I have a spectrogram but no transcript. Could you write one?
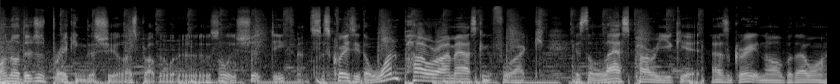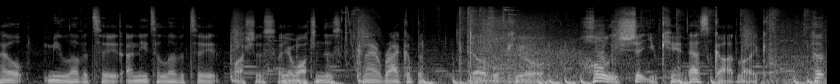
Oh no, they're just breaking this shield. That's probably what it is. Holy shit, defense. It's crazy. The one power I'm asking for is the last power you get. That's great and all, but that won't help me levitate. I need to levitate. Watch this. Are you watching this? Can I rack up a double kill? Holy shit, you can't. That's godlike. Hup.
